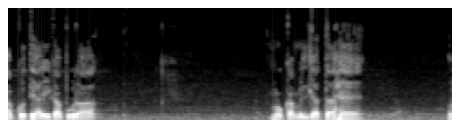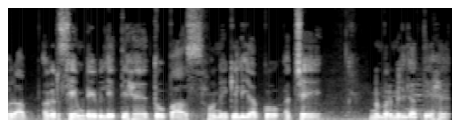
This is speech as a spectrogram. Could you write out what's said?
आपको तैयारी का पूरा मौका मिल जाता है। और आप अगर सेम डे भी लेते हैं तो पास होने के लिए आपको अच्छे नंबर मिल जाते हैं।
